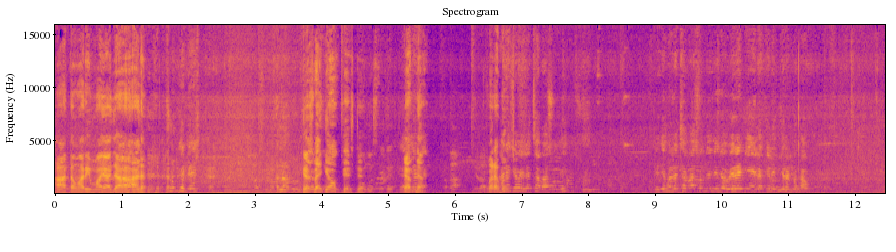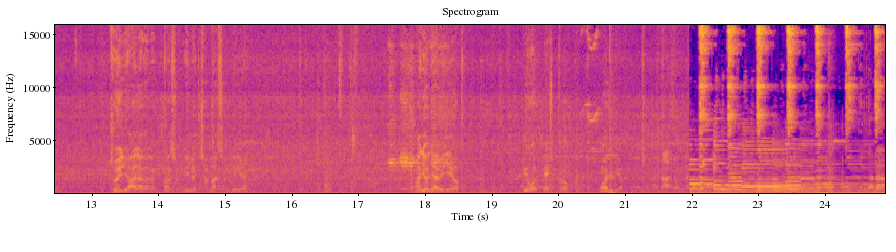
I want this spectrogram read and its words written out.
હા તમારી કે ટેસ્ટ? યશભાઈ કેવો ટેસ્ટ એમ ને બરાબર છે. લચ્છા બાસુંદી. કે જેમાં લચ્છા બાસુંદીની જો વેરાયટી અહીં લખેલી જરાક બતાવો. જોઈ લો અલગ અલગ બાસુંદી લચ્છા બાસુંદી છે મજો જ આવી જાય હો. કેવો ટેસ્ટ કરો મોજ લ્યો દાદા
